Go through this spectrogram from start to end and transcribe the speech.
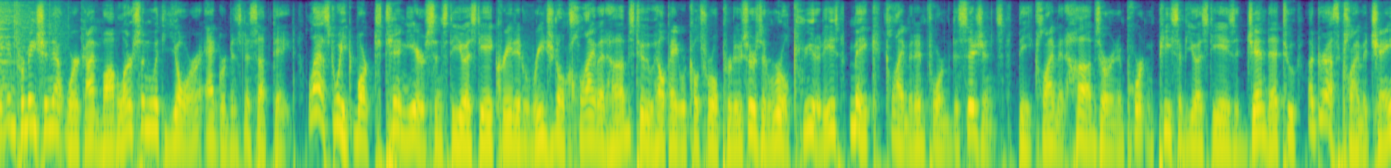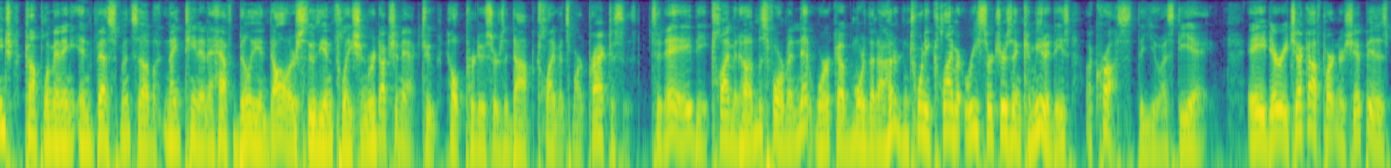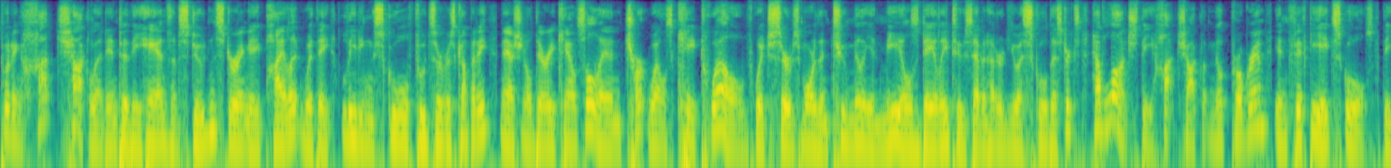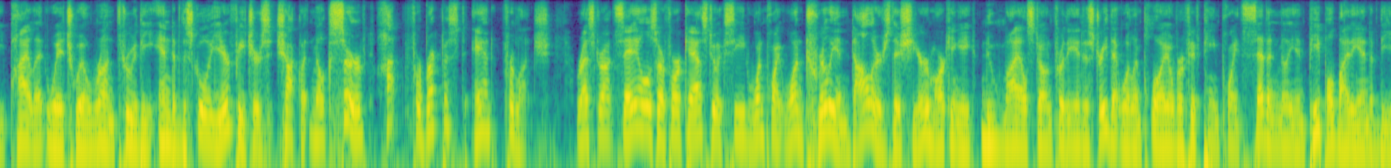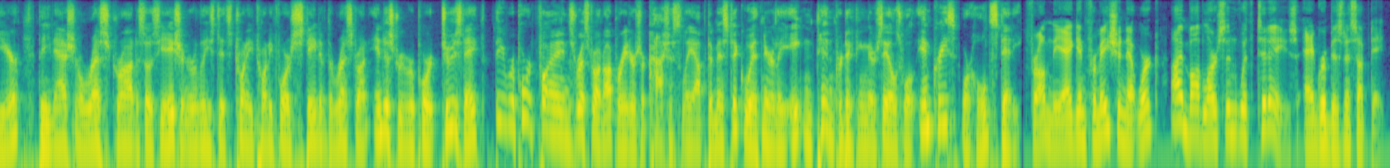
Ag Information Network, I'm Bob Larson with your Agribusiness Update. Last week marked 10 years since the USDA created regional climate hubs to help agricultural producers in rural communities make climate informed decisions. The climate hubs are an important piece of USDA's agenda to address climate change, complementing investments of $19.5 billion through the Inflation Reduction Act to help producers adopt climate smart practices. Today, the climate hubs form a network of more than 120 climate researchers and communities across the USDA. A Dairy Checkoff partnership is putting hot chocolate into the hands of students during a pilot with a leading school food service company. National Dairy Council and Chartwells K 12, which serves more than 2 million meals daily to 700 U.S. school districts, have launched the Hot Chocolate Milk program in 58 schools. The pilot, which will run through the end of the school year, features chocolate milk served hot for breakfast and for lunch. Restaurant sales are forecast to exceed $1.1 trillion this year, marking a new milestone for the industry that will employ over 15.7 million people by the end of the year. The National Restaurant Association released its 2024 State of the Restaurant Industry Report Tuesday. The report finds restaurant operators are cautiously optimistic, with nearly 8 in 10 predicting their sales will increase or hold steady. From the Ag Information Network, I'm Bob Larson with today's Agribusiness Update.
